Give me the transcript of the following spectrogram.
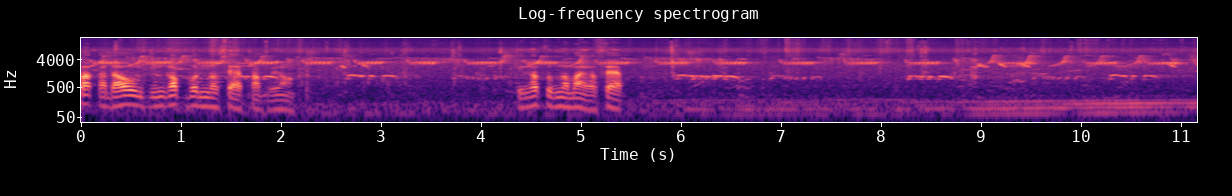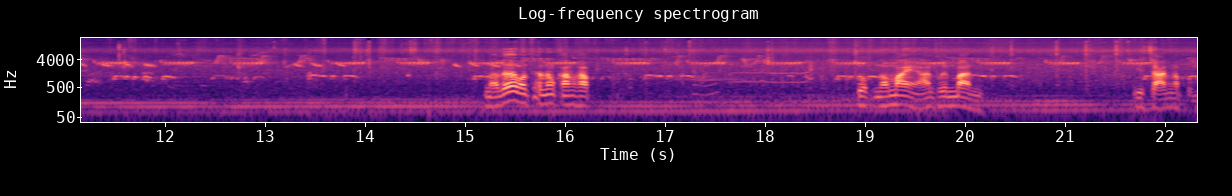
ปักกระเดากินกับบนเราแสบครับพี่น้องกินกับซุปหน้ำมันก็แสบมาเริ่มมาทำน้ำกันครับซุปหน้ำไม้อาหารพื้นบ้านอีสานครับผม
